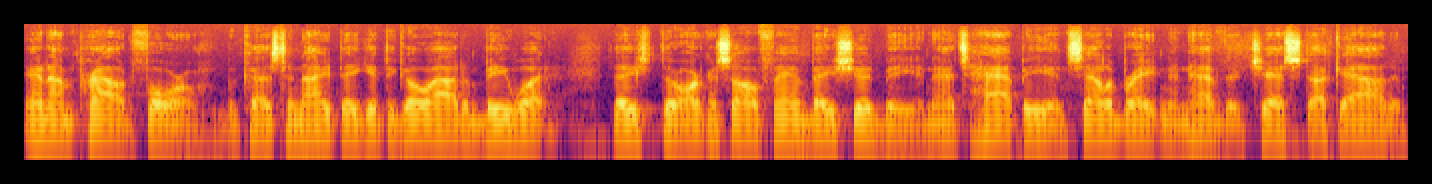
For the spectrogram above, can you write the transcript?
And I'm proud for them because tonight they get to go out and be what – they the Arkansas fan base should be, and that's happy and celebrating and have their chest stuck out, and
